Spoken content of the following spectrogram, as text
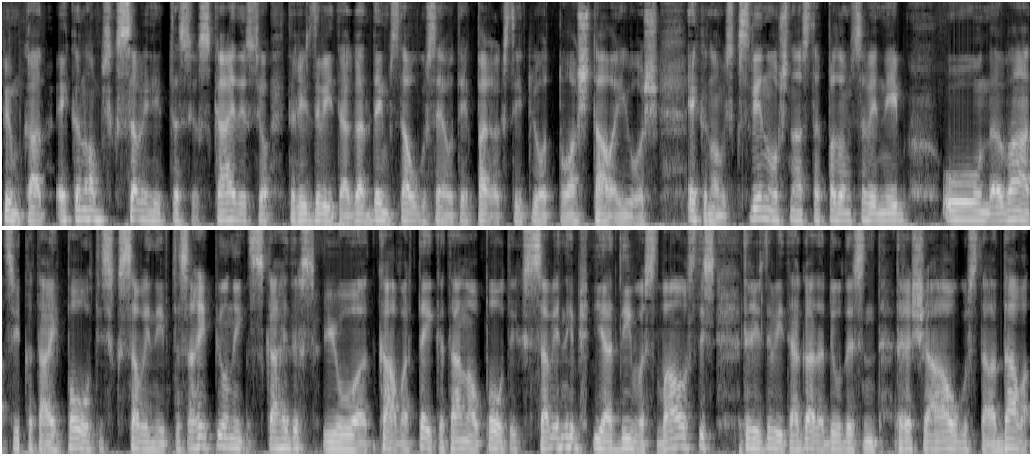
pirmkārt, ekonomiska savienība tas ir skaidrs, jo 39. gada 19. augustā jau tiek parakstīta ļoti plaši tālajoša ekonomiskas vienošanās starp Padomu Savienību un Vāciju, ka tā ir politiska savienība. Tas arī pilnīgi skaidrs, jo kā var teikt, ka tā nav politiska savienība, ja divas valstis 39. gada 23. augustā dala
